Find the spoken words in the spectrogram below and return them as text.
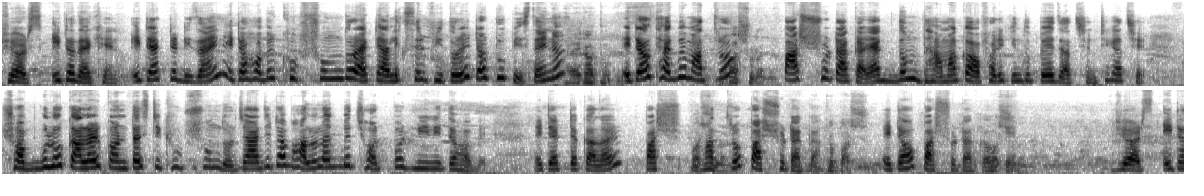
ভিউয়ার্স এটা দেখেন এটা একটা ডিজাইন এটা হবে খুব সুন্দর একটা অ্যালেক্সের ভিতরে এটাও টু পিস তাই না? হ্যাঁ এটাও থাকবে মাত্র পাঁচশো টাকার একদম ধামাকা অফারে কিন্তু পেয়ে যাচ্ছেন ঠিক আছে? সবগুলো কালার কন্ট্রাস্টই খুব সুন্দর যার যেটা ভালো লাগবে ঝটপট নিয়ে নিতে হবে। এটা একটা কালার পাঁচশো মাত্র পাঁচশো টাকা। এটাও পাঁচশো টাকা ওকে ভিউয়ার্স এটা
